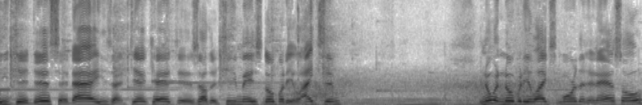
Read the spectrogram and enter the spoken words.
he did this and that. He's a dickhead to his other teammates. Nobody likes him. You know what nobody likes more than an asshole?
